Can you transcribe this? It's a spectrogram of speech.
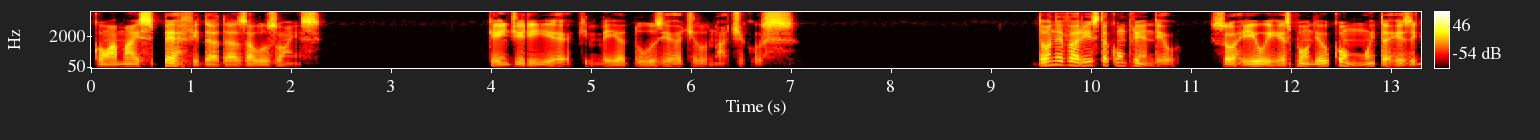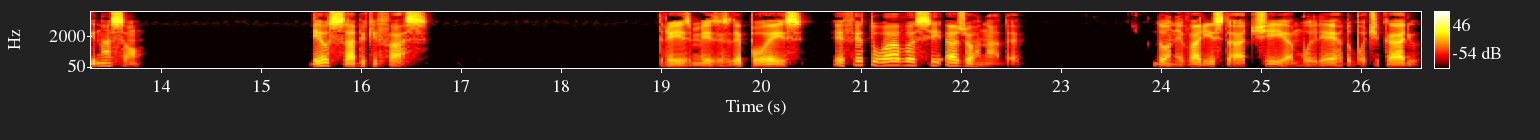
com a mais pérfida das alusões. Quem diria que meia dúzia de lunáticos? Dona Evarista compreendeu, sorriu e respondeu com muita resignação. Deus sabe o que faz. Três meses depois, efetuava-se a jornada. Dona Evarista, a tia, mulher do boticário,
